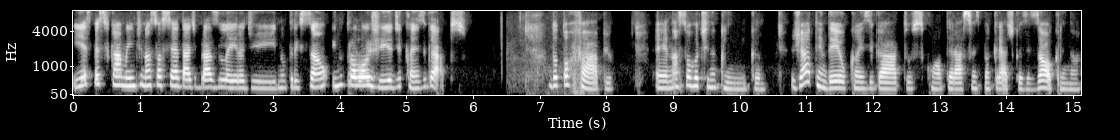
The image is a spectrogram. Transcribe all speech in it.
e especificamente na Sociedade Brasileira de Nutrição e Nutrologia de Cães e Gatos. Doutor Fábio, é, na sua rotina clínica, já atendeu cães e gatos com alterações pancreáticas exócrinas?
